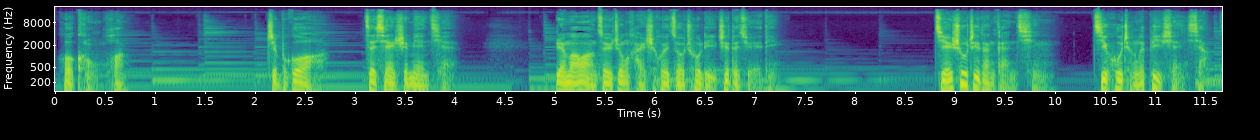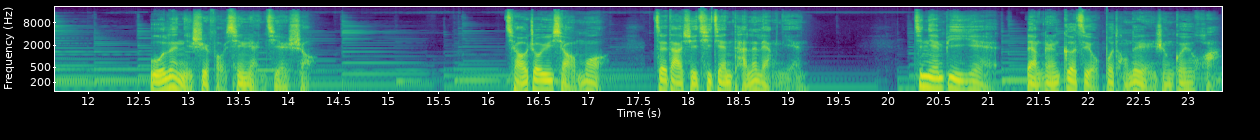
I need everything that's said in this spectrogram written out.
或恐慌。只不过在现实面前。人往往最终还是会做出理智的决定，结束这段感情几乎成了必选项，无论你是否欣然接受。乔周与小莫在大学期间谈了两年，今年毕业，两个人各自有不同的人生规划。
